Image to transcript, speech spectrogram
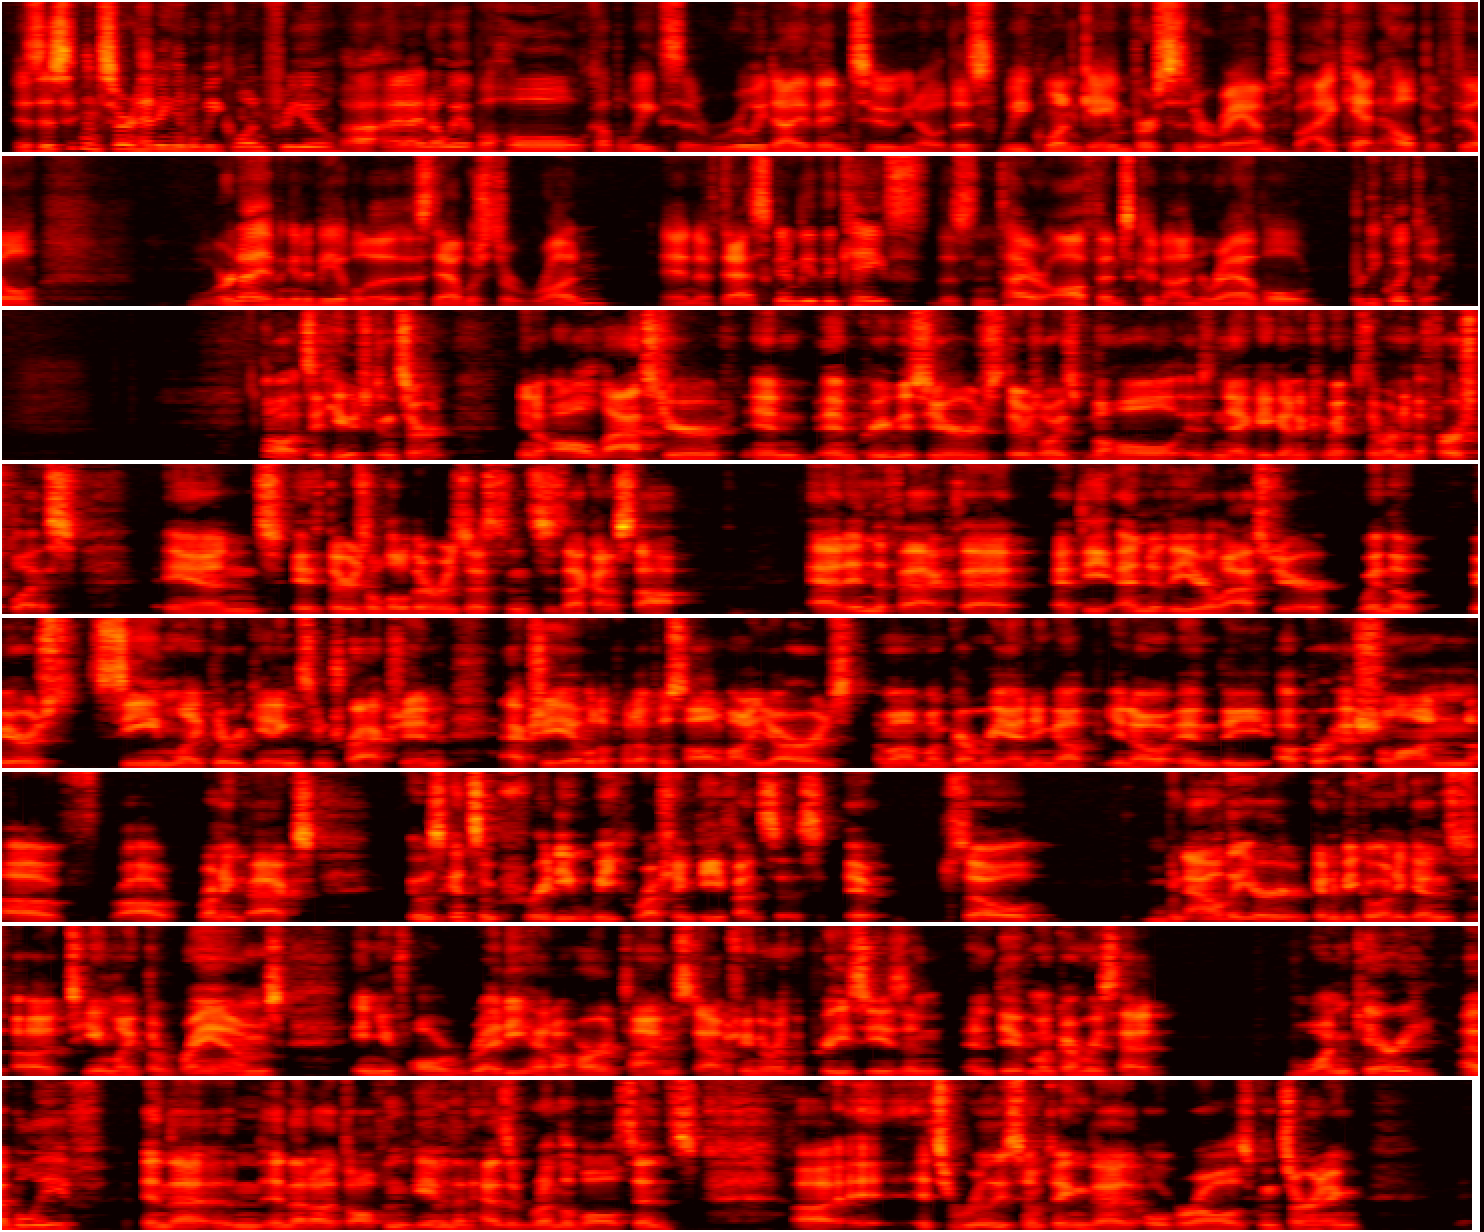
Is this a concern heading into week one for you? Uh, and I know we have a whole couple weeks to really dive into, you know, this week one game versus the Rams, but I can't help but feel we're not even going to be able to establish the run. And if that's going to be the case, this entire offense can unravel pretty quickly. Oh, it's a huge concern. you know, all last year in in previous years, there's always been the whole: is Nagy going to commit to the run in the first place? And if there's a little bit of resistance, is that going to stop? Add in the fact that at the end of the year last year, when the Bears seemed like they were gaining some traction, actually able to put up a solid amount of yards. Uh, Montgomery ending up, you know, in the upper echelon of uh, running backs. It was against some pretty weak rushing defenses. It, so now that you're going to be going against a team like the Rams, and you've already had a hard time establishing there in the preseason, and Dave Montgomery's had one carry, I believe, in that in, in that uh, Dolphins game, and then hasn't run the ball since. Uh, it, it's really something that overall is concerning.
